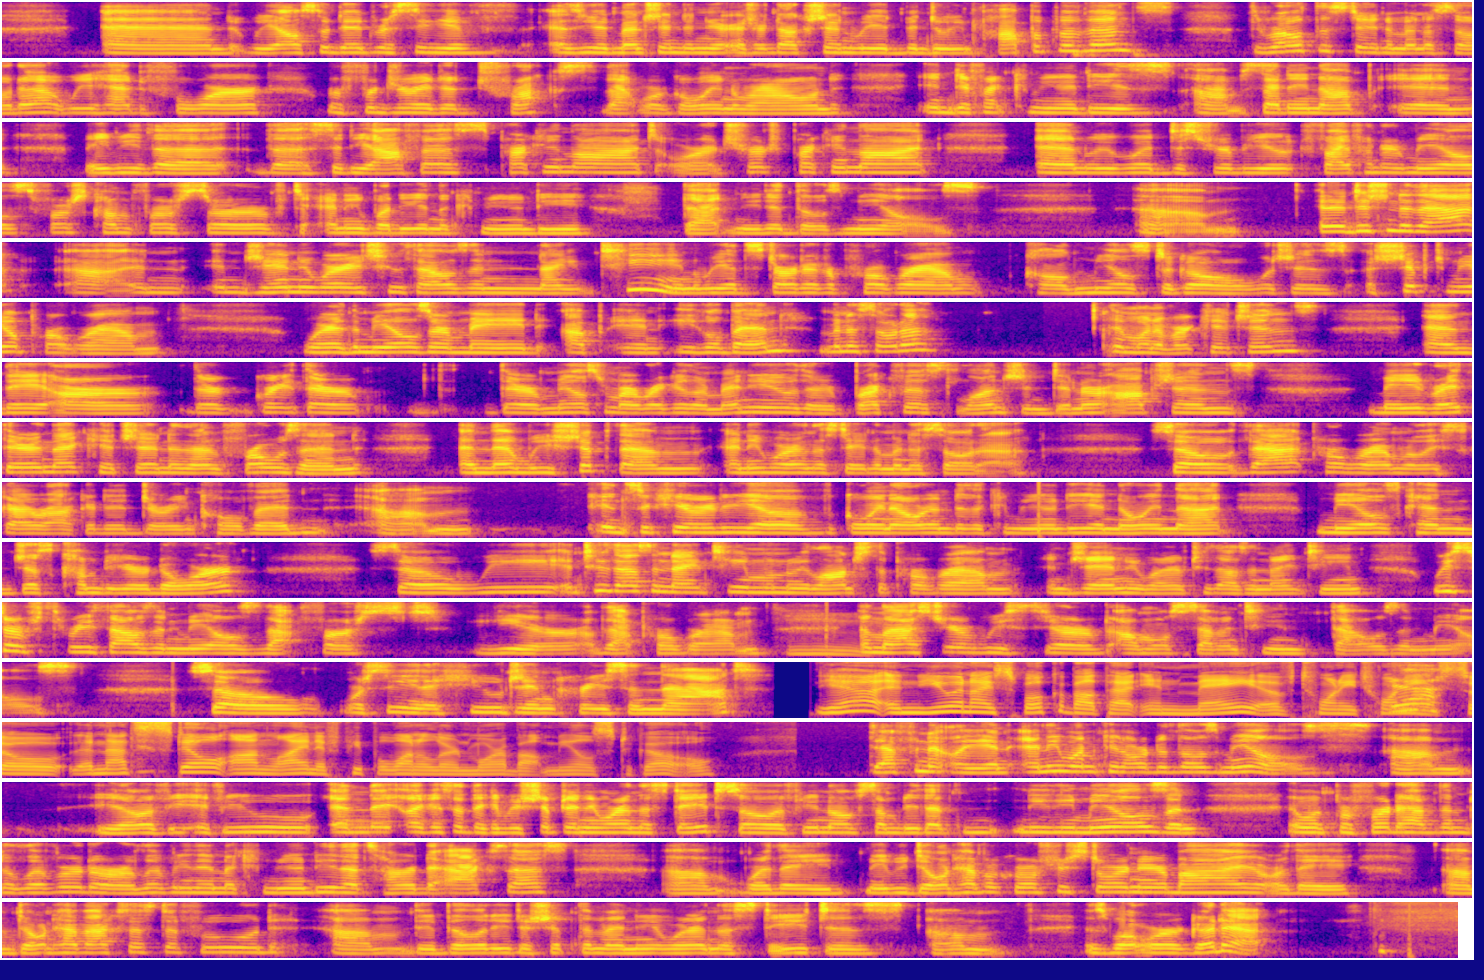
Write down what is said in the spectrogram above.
And we also did receive, as you had mentioned in your introduction, we had been doing pop up events throughout the state of Minnesota. We had four refrigerated trucks that were going around in different communities, um, setting up in maybe the, the city office parking lot or a church parking lot, and we would distribute 500 meals, first come, first serve, to anybody in the community that needed those meals. Um, in addition to that, uh, in in January 2019, we had started a program called Meals to Go, which is a shipped meal program where the meals are made up in Eagle Bend, Minnesota, in one of our kitchens, and they are they're great. They're they're meals from our regular menu. They're breakfast, lunch, and dinner options made right there in that kitchen and then frozen, and then we ship them anywhere in the state of Minnesota. So that program really skyrocketed during COVID. Um, insecurity of going out into the community and knowing that meals can just come to your door. So we in 2019 when we launched the program in January of 2019, we served 3,000 meals that first year of that program. Mm. And last year we served almost 17,000 meals. So we're seeing a huge increase in that. Yeah, and you and I spoke about that in May of 2020. Yeah. So, and that's still online if people want to learn more about Meals to Go. Definitely, and anyone can order those meals. Um, you know, if you, if you and they like I said, they can be shipped anywhere in the state. So if you know of somebody that's needing meals and and would prefer to have them delivered, or living in a community that's hard to access, um, where they maybe don't have a grocery store nearby, or they um, don't have access to food, um, the ability to ship them anywhere in the state is um, is what we're good at.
